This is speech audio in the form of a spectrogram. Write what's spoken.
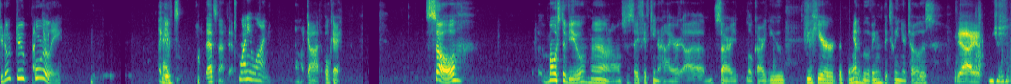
You don't do poorly. I give. T- that's not that 21. Oh my god. Okay. So, most of you, I don't know, let's just say 15 or higher. Um, sorry, Lokar, you you hear the sand moving between your toes. Yeah,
